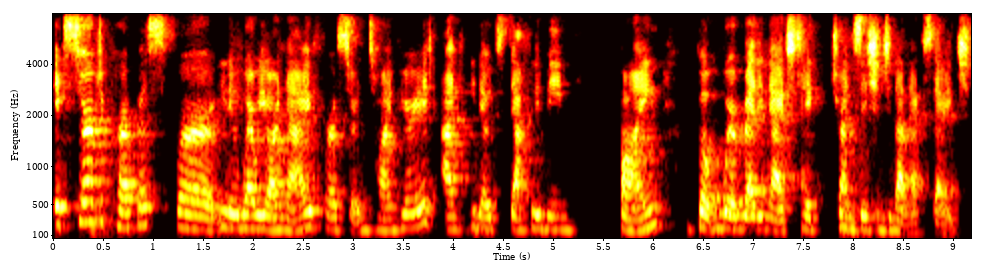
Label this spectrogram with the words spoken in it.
it served a purpose for you know where we are now for a certain time period, and you know it's definitely been fine, but we're ready now to take transition to that next stage.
